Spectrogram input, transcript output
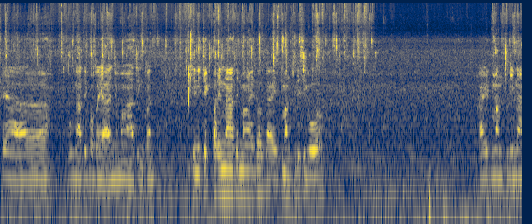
Kaya huwag natin pabayaan yung mga ating pan. Sinicheck pa rin natin mga idol kahit monthly siguro. Kahit monthly na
